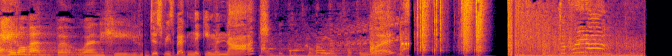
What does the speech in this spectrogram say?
I hate all men, but when he Disrespect Nicki Minaj? What?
